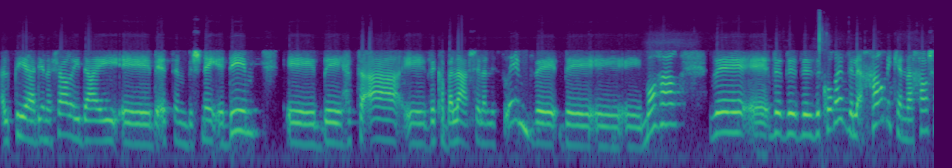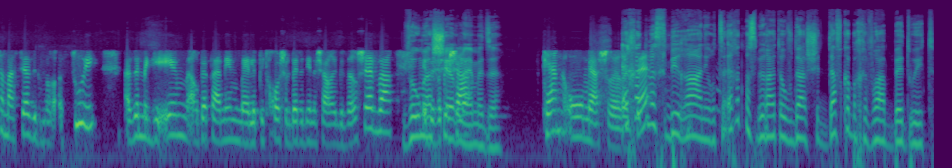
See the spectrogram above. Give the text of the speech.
על פי הדין השרעי די בעצם בשני עדים, בהצעה וקבלה של הנישואים ובמוהר, וזה קורה, ולאחר מכן, לאחר שהמעשה הזה כבר עשוי, אז הם מגיעים הרבה פעמים לפתחו של בית הדין השרעי בבאר שבע. והוא מאשר בבקשה, להם את זה. כן, הוא מאשרר את זה. איך את מסבירה, אני רוצה, איך את מסבירה את העובדה שדווקא בחברה הבדואית,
